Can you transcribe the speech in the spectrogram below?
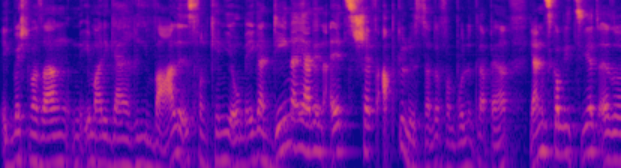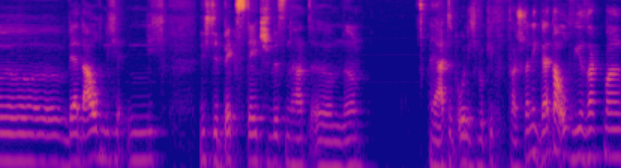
ich möchte mal sagen, ein ehemaliger Rivale ist von Kenny Omega, den er ja den als Chef abgelöst hatte vom Bullet Club, ja. Ganz kompliziert, also wer da auch nicht, nicht, nicht den Backstage-Wissen hat, ähm, ne, er hat das auch nicht wirklich verstanden. Ich werde da auch, wie gesagt, mal,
